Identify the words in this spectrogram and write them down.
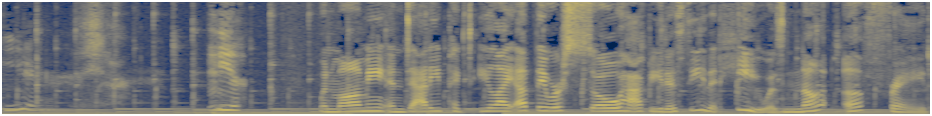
Here. Mm. Here. When mommy and daddy picked Eli up, they were so happy to see that he was not afraid.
